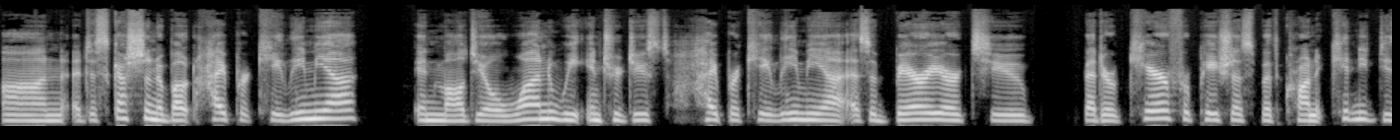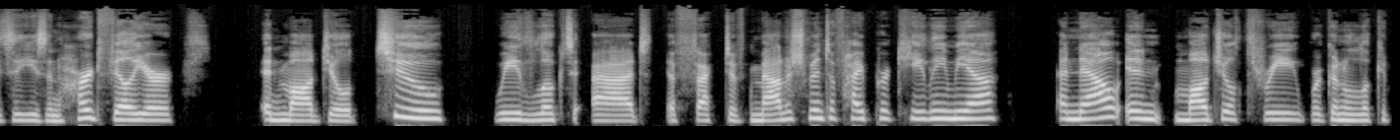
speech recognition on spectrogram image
on a discussion about hyperkalemia. In Module 1, we introduced hyperkalemia as a barrier to better care for patients with chronic kidney disease and heart failure. In Module 2, we looked at effective management of hyperkalemia. And now in Module 3, we're going to look at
